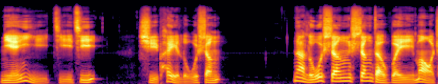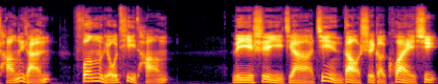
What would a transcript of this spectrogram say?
年已及笄，许配卢生。那卢生生得伟貌长然，风流倜傥。李氏一家尽道是个快婿。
